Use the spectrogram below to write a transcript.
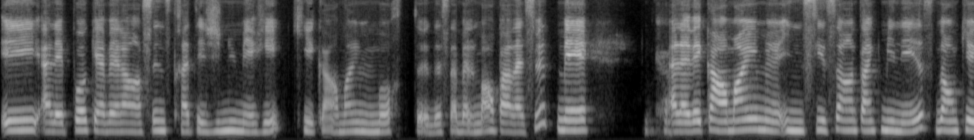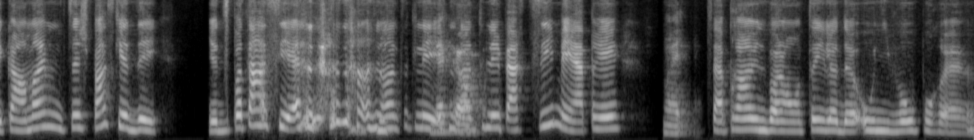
et à l'époque avait lancé une stratégie numérique qui est quand même morte de sa belle mort par la suite, mais elle avait quand même initié ça en tant que ministre. Donc, quand même, tu sais, je pense qu'il y a des, il y a du potentiel dans, toutes les, dans tous les partis, mais après, ça prend une volonté là, de haut niveau pour, euh,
